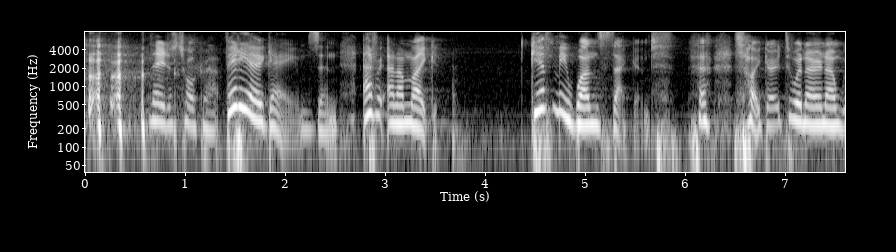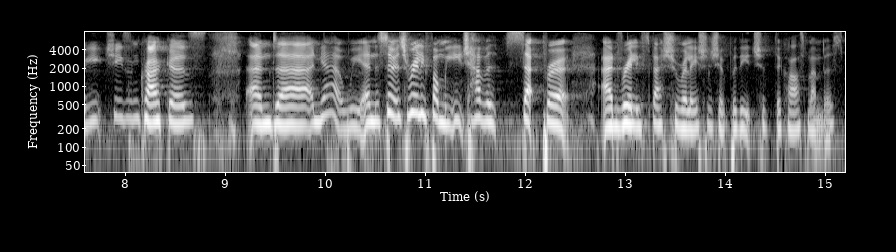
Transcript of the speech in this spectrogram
they just talk about video games and every, and I'm like, give me one second. so I go to Winona and we eat cheese and crackers, and uh, and yeah, we and so it's really fun. We each have a separate and really special relationship with each of the cast members.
